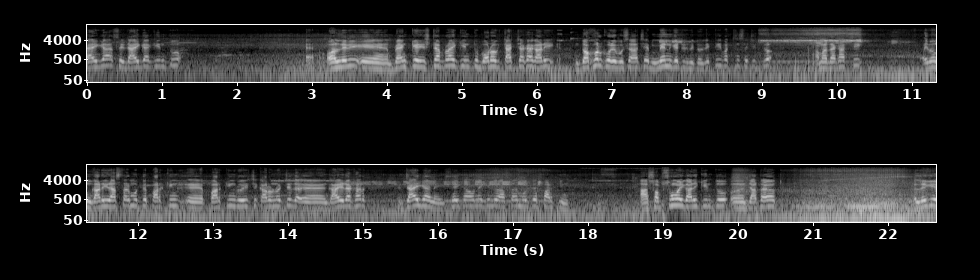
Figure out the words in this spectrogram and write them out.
জায়গা, সে জায়গা কিন্তু অলরেডি ব্যাংকের স্টাফরাই কিন্তু বড় চার চাকা গাড়ি দখল করে বসে আছে মেন গেটের ভিতরে। দেখতেই পাচ্ছেন সে চিত্র, আমরা দেখাচ্ছি। এবং গাড়ি রাস্তার মধ্যে পার্কিং পার্কিং রয়েছে। কারণ হচ্ছে গাড়ি রাখার জায়গা নেই। সেই কারণে কিন্তু রাস্তার মধ্যে পার্কিং। আর সবসময় গাড়ি কিন্তু যাতায়াত লেগে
